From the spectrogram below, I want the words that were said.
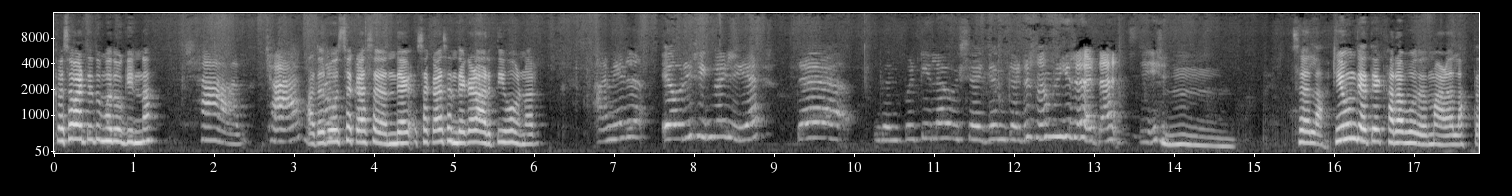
कसं वाटतं तुम्हा दोघींना? आता रोज सकाळ संध्या सकाळ संध्याकाळ आरती होणार आणि ल- एवढी शिकलेली आहे ते गणपतीला विसर्जन करून मी रडायची हम्म. चला ठेवून द्या ते खराब होतात माळा लागतात.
